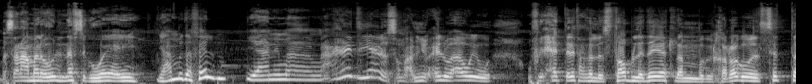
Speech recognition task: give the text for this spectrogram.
بس أنا عمال أقول لنفسي جوايا إيه؟ يا عم ده فيلم. يعني ما عادي يعني بس هم عاملينه حلو قوي و... وفي الحتة اللي بتاعت الاسطبل ديت لما بيخرجوا الست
